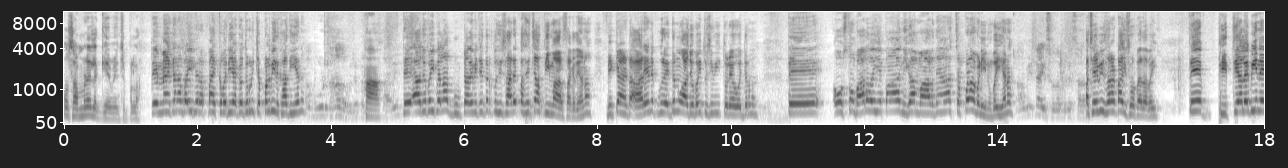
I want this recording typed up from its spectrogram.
ਉਹ ਸਾਹਮਣੇ ਲੱਗੀਆਂ ਹੋਈਆਂ ਚੱਪਲਾਂ। ਤੇ ਮੈਂ ਕਹਿੰਦਾ ਬਾਈ ਫਿਰ ਆਪਾਂ ਇੱਕ ਵਾਰੀ ਆ ਕੇ ਉਧਰ ਨੂੰ ਚੱਪਲ ਵੀ ਦਿਖਾ ਦਈਏ ਨਾ। ਬੂਟ ਦਿਖਾ ਦਿਓ ਹਾਂ ਤੇ ਆਜੋ ਬਾਈ ਪਹਿਲਾਂ ਬੂਟਾਂ ਦੇ ਵਿੱਚ ਇੱਧਰ ਤੁਸੀਂ ਸਾਰੇ ਪਾਸੇ ਝਾਤੀ ਮਾਰ ਸਕਦੇ ਹੋ ਨਾ। ਵੀ ਘੈਂਟ ਆ ਰਹੇ ਨੇ ਪੂਰੇ ਇੱਧਰ ਨੂੰ ਆਜੋ ਬਾਈ ਤੁਸੀਂ ਵੀ ਤੁਰੇ ਹੋ ਇੱਧਰ ਨੂੰ। ਤੇ ਉਸ ਤੋਂ ਬਾਅਦ ਬਾਈ ਆਪਾਂ ਨਿਗਾਹ ਮਾਰਦੇ ਆ ਚੱਪਲਾਂ ਬਣੀ ਨੂੰ ਬਾਈ ਹਨਾ ਆ ਵੀ 250 ਦਾ ਵੀਰੇ ਸਾਰਾ। ਅੱਛਾ ਇਹ ਵੀ ਸਾਰਾ 250 ਰੁਪਏ ਦਾ ਬਾਈ। ਤੇ ਫੀਤੇ ਵਾਲੇ ਵੀ ਨੇ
